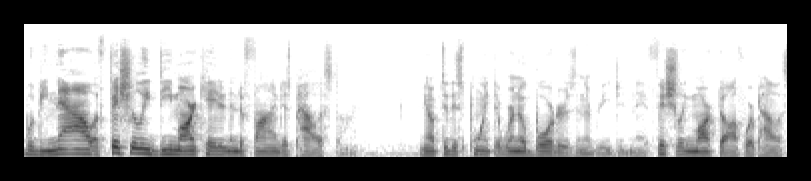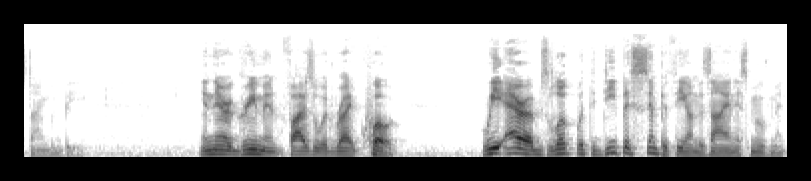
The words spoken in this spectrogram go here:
would be now officially demarcated and defined as Palestine. You know, up to this point, there were no borders in the region. They officially marked off where Palestine would be. In their agreement, Faisal would write, quote, We Arabs look with the deepest sympathy on the Zionist movement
